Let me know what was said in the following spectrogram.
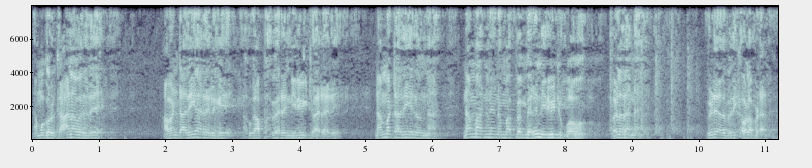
நமக்கு ஒரு காலம் வருது. அவன்கிட்ட அதிகாரம் இருக்கு. அவங்க அப்பா வேற நிறுவிட்டு வர்றாரு. நம்மகிட்ட அதிகாரம் தான் நம்ம அண்ணன் நம்ம அப்பன் பேரை நிறுவிட்டு போவோம். இவ்வளவுதானே விடு அதை பத்தி கவலைப்படாது.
